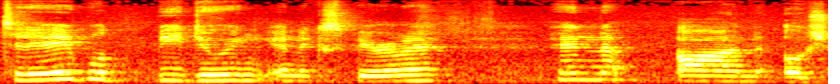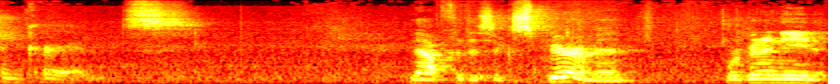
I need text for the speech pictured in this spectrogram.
Today we'll be doing an experiment on ocean currents. Now for this experiment, we're going to need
